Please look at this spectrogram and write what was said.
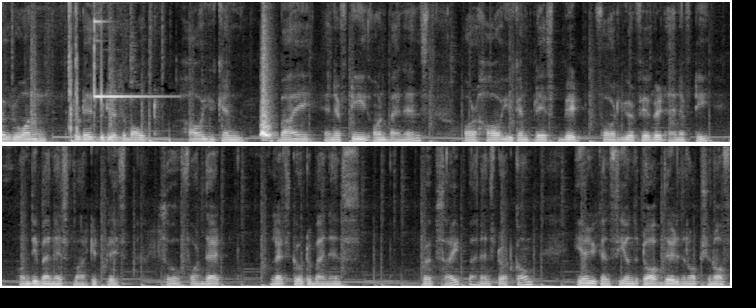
everyone. Today's video is about how you can buy nft on binance or how you can place bid for your favorite nft on the binance marketplace. So for that let's go to binance website binance.com here you can see on the top there is an option of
